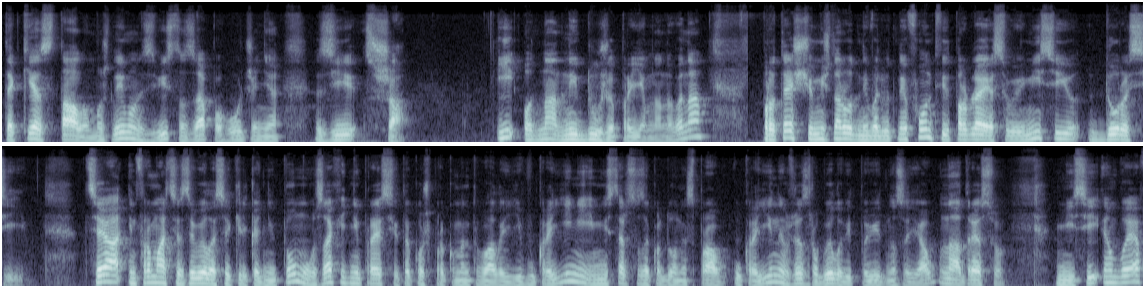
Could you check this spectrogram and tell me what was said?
таке стало можливим, звісно, за погодження зі США. І одна не дуже приємна новина про те, що Міжнародний валютний фонд відправляє свою місію до Росії. Ця інформація з'явилася кілька днів тому у західній пресі. Також прокоментували її в Україні, і Міністерство закордонних справ України вже зробило відповідну заяву на адресу місії МВФ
